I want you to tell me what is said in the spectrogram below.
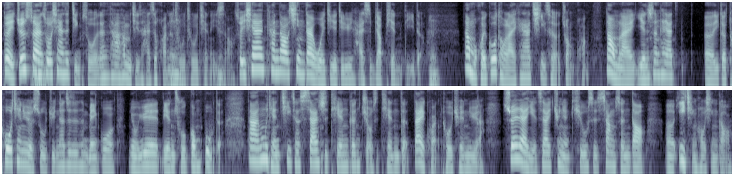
对，就是虽然说现在是紧缩，但是他他们其实还是还得出出钱的意思啊。所以现在看到信贷危机的几率还是比较偏低的。嗯。那我们回过头来看一下汽车的状况。那我们来延伸看一下，呃，一个拖欠率的数据。那这是美国纽约联储公布的。那目前汽车三十天跟九十天的贷款拖欠率啊，虽然也在去年 Q 是上升到呃疫情后新高。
